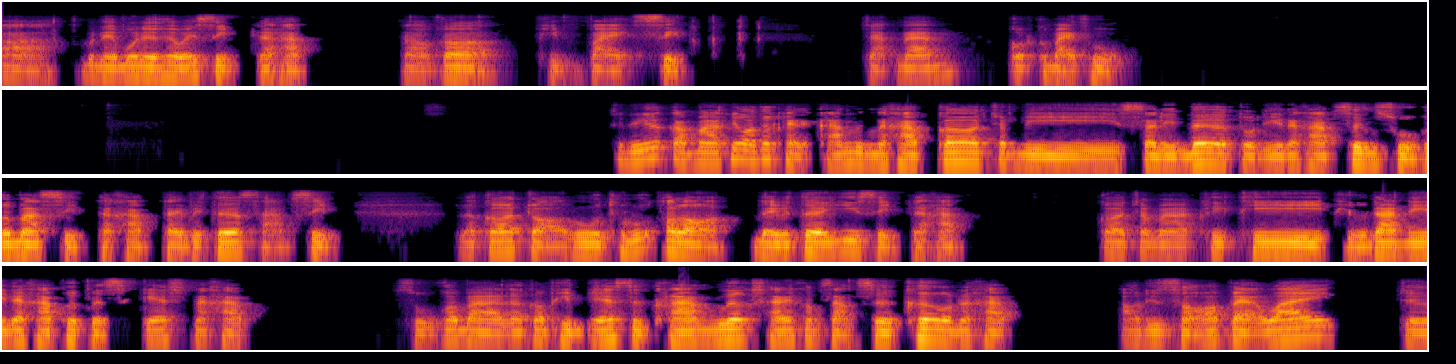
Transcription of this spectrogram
อ่าในโมเดลให้ไว้สิบนะครับ เราก็พิมพ์ไปสิบจากนั้นกดเครื่องหมายถูก ทีนี้ก็กลับมาที่ AutoCAD อีกครั้งหนึ่งนะครับ ก็จะมีซิลินเดอร์ตัวนี้นะครับ ซึ่งสูงขึ้นมา 10 นะครับ diameter 30 แล้วก็เจาะรูทะลุตลอด diameter 20 นะครับ ก็จะมาคลิกที่ผิวด้านนี้นะครับ เพื่อเปิด sketch นะครับสูงเข้ามาแล้วก็พิมพ์ S หนึ่งครั้งเลือกใช้คำสั่ง circle นะครับ เอาดินสอแปะไว้เจอ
